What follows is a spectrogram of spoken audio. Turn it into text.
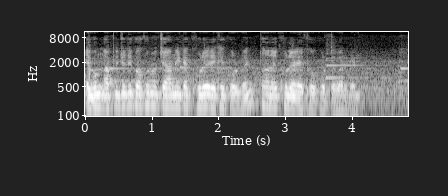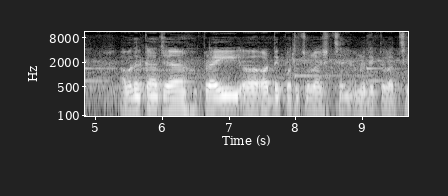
এবং আপনি যদি কখনো চান এটা খুলে রেখে করবেন তাহলে খুলে রেখেও করতে পারবেন। আমাদের কাজ প্রায় অর্ধেক পথে চলে আসছে, আমরা দেখতে পাচ্ছি।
